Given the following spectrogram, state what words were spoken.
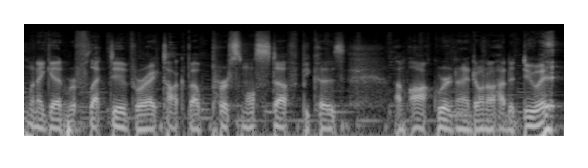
when I get reflective or I talk about personal stuff because I'm awkward and I don't know how to do it.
